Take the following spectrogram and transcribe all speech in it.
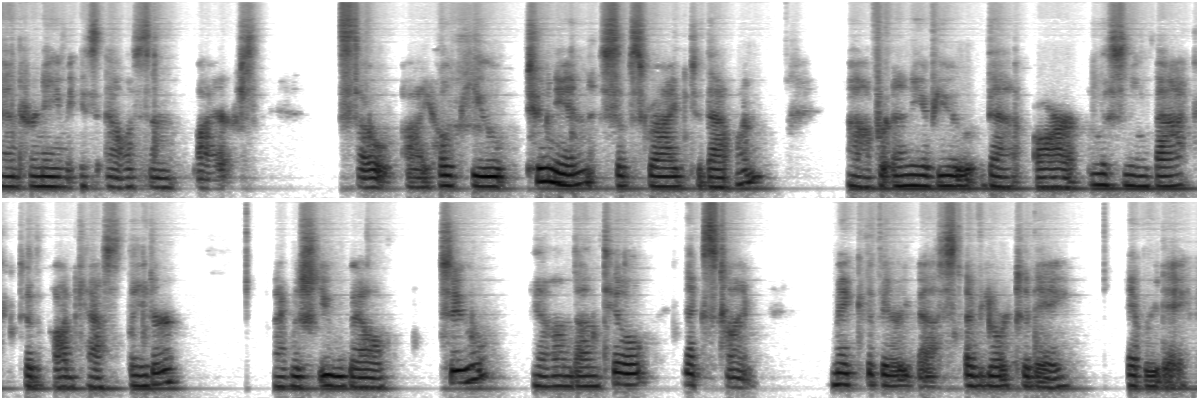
And her name is Allison Byers. So I hope you tune in, subscribe to that one. Uh, for any of you that are listening back to the podcast later, I wish you well too. And until next time, make the very best of your today, every day.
